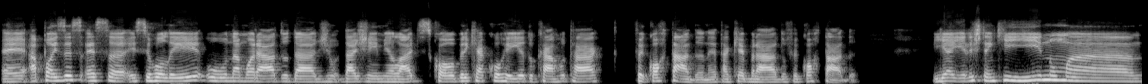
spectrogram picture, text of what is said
É, após essa, esse rolê, o namorado da, da gêmea lá descobre que a correia do carro tá, foi cortada, né? Tá quebrado, foi cortada. E aí eles têm que ir numa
